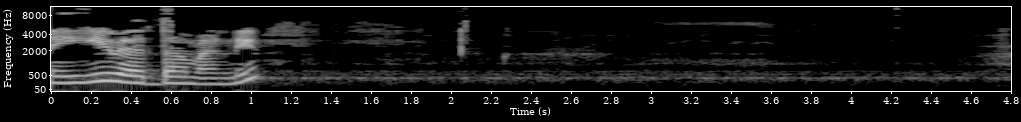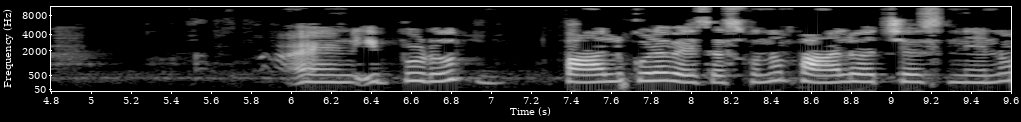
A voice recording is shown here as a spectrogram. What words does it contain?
నెయ్యి వేద్దామండి. అండ్ ఇప్పుడు పాలు కూడా వేసేసుకుందాం. పాలు వచ్చేసి నేను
